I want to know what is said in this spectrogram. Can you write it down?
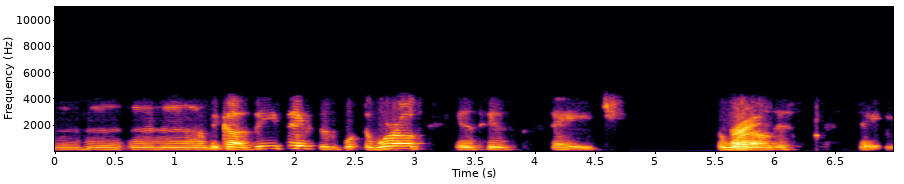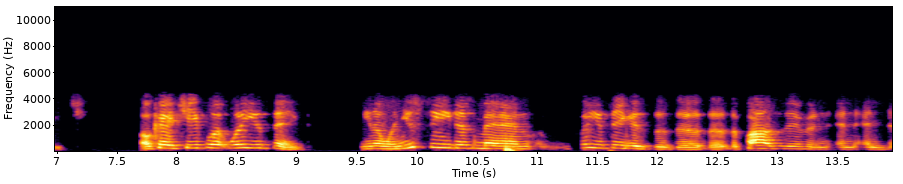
Mhm, mm-hmm. Because he thinks the, the world is his stage. The Right. world is stage. Okay, Chief, what what do you think? You know, when you see this man, what do you think is the the the, the positive and, and and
